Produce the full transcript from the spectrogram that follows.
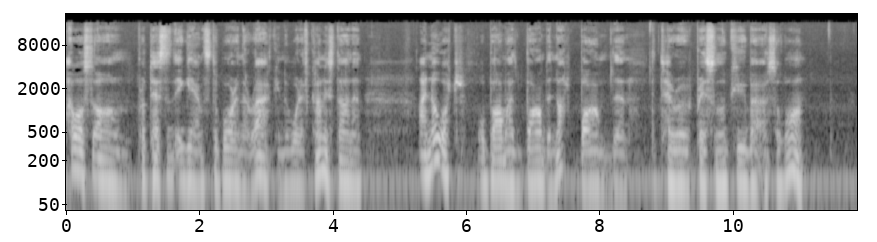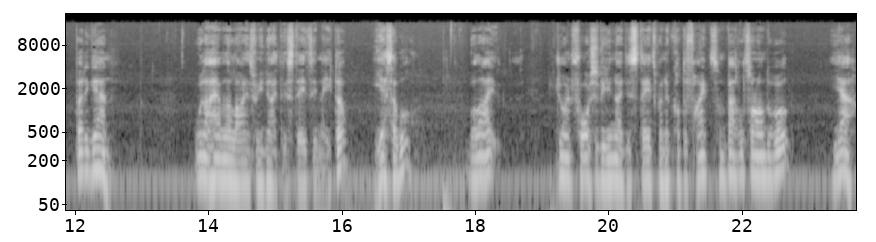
I was um, protested against the war in Iraq, in the war in Afghanistan, and I know what Obama has bombed and not bombed, and the terror prison in Cuba and so on. But again, will I have an alliance with the United States in NATO? Yes, I will. Will I join forces with the United States when it comes to fight some battles around the world? Yeah.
